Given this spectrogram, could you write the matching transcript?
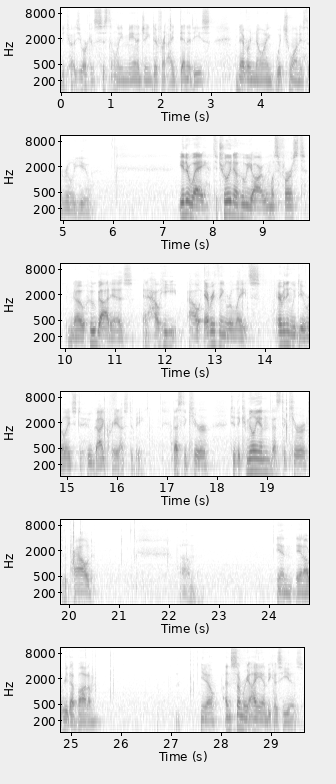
because you are consistently managing different identities, never knowing which one is the real you. Either way, to truly know who we are, we must first know who God is and how He, how everything relates everything we do relates to who God created us to be. That's the cure to the chameleon, that's the cure to the proud. Um, and, and I'll read that bottom. You know, in summary, I am because He is,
